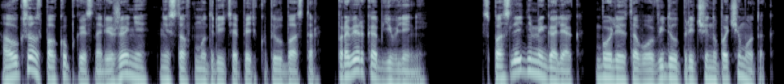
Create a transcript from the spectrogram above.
аукцион с покупкой снаряжения, не став мудрить, опять купил Бастер, проверка объявлений. С последними голяк, более того, увидел причину, почему так.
